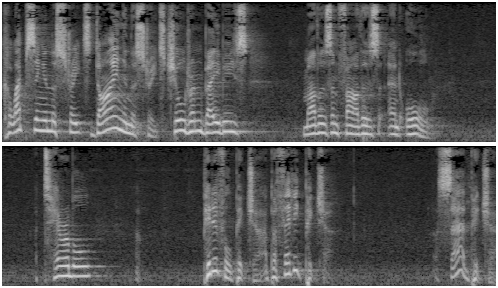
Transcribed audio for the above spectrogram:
collapsing in the streets, dying in the streets, children, babies, mothers and fathers, and all. A terrible, pitiful picture, a pathetic picture, a sad picture.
